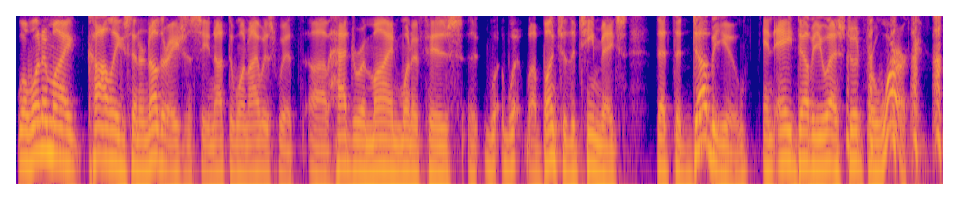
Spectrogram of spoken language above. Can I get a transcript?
Well, one of my colleagues in another agency, not the one I was with, uh, had to remind one of his, uh, bunch of the teammates, that the W in AWS stood for work.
